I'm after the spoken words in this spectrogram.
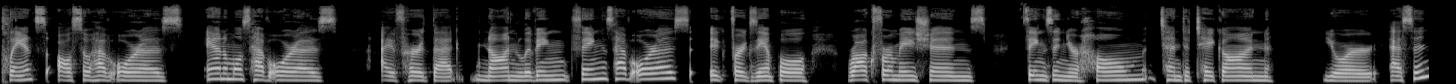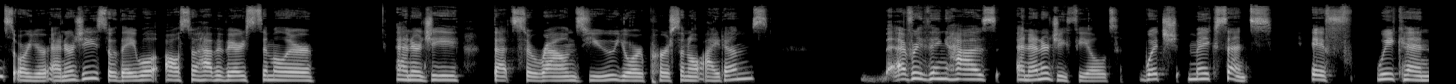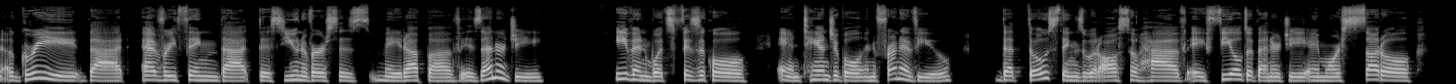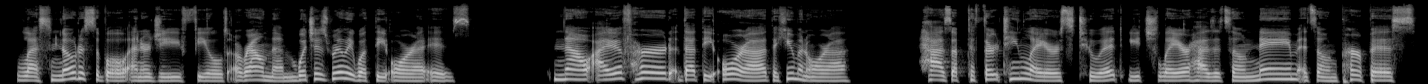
Plants also have auras, animals have auras. I've heard that non living things have auras. It, for example, rock formations, things in your home tend to take on your essence or your energy. So they will also have a very similar energy that surrounds you, your personal items everything has an energy field, which makes sense. If we can agree that everything that this universe is made up of is energy, even what's physical and tangible in front of you, that those things would also have a field of energy, a more subtle, less noticeable energy field around them, which is really what the aura is. Now, I have heard that the aura, the human aura, has up to 13 layers to it. Each layer has its own name, its own purpose.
